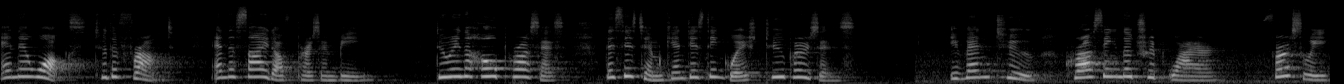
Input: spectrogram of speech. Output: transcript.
and then walks to the front and the side of person B. During the whole process, the system can distinguish two persons. Event 2 Crossing the tripwire. Firstly,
